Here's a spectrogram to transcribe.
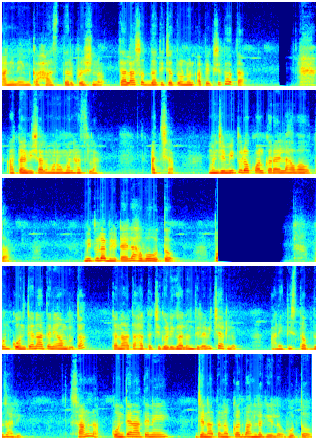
आणि नेमका हाच तर प्रश्न त्याला सुद्धा तिच्या तोंडून अपेक्षित होता. आता विशाल मनोमन हसला. अच्छा म्हणजे मी तुला कॉल करायला हवा होता. मी तुला भेटायला हवं होतं. पण कोणत्या नात्याने अमृता त्यांना आता हाताची घडी घालून तिला विचारलं आणि ती स्तब्ध झाली. सांग ना कोणत्या नात्याने जे नातं नकद बांधलं गेलं होतं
